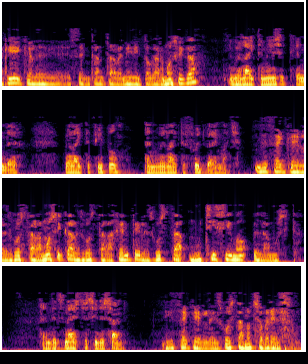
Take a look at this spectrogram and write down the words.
aquí, que les encanta venir y tocar música. We like the music and uh, we like the people and we like the food very much. Dice que les gusta la música, les gusta la gente y les gusta muchísimo la música. And it's nice to see the sun. Dice que les gusta mucho ver el sol.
